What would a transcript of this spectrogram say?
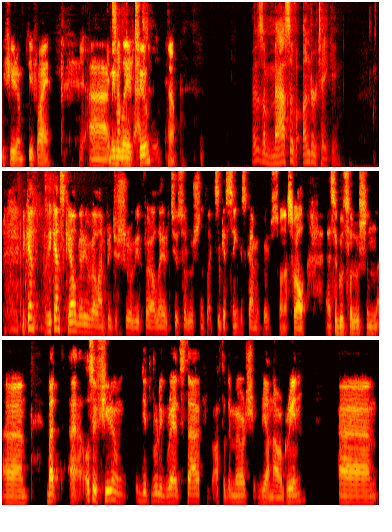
Ethereum, DeFi, yeah. Uh, maybe layer capacity. two. Yeah. This is a massive undertaking. We can we can scale very well. I'm pretty sure with uh, layer two solutions like zkSync is coming very soon as well. It's a good solution. Um, but uh, also Ethereum did really great stuff after the merge. We are now green, um,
